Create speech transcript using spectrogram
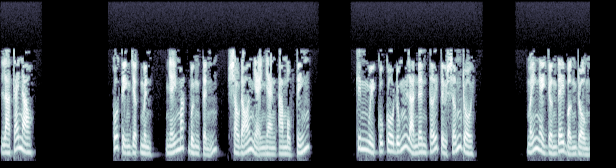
Là cái nào? Cố tiện giật mình, nháy mắt bừng tỉnh, sau đó nhẹ nhàng à một tiếng. Kinh nguyệt của cô đúng là nên tới từ sớm rồi. Mấy ngày gần đây bận rộn,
